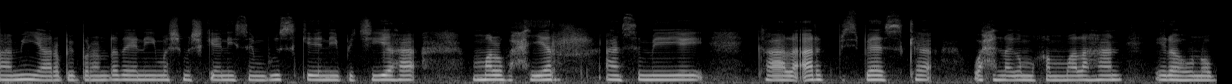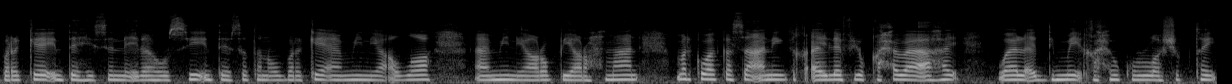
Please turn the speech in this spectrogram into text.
aamiin yaa rabbi barandhadeeni mashmashkeeni sambuuskeeni bajiyaha malwax yar aan sameeyey kaala arag bisbaaska wax naga maqan malahan. Ilaahu noo barakee inta haysana ilaahu sii inta haysatana u barakee aamiin yaa allah aamiin yaa rabbi yaa raxmaan marka waa kaasa aniga ilafyu qaxwaa ahay. Waa la adimay qaxwo kulula shubtay.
